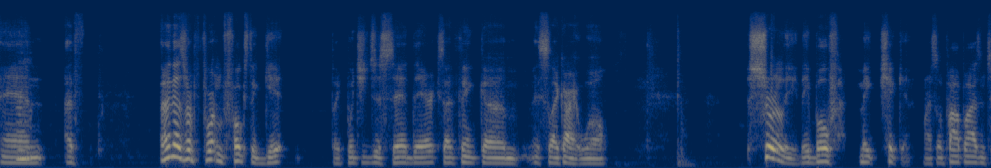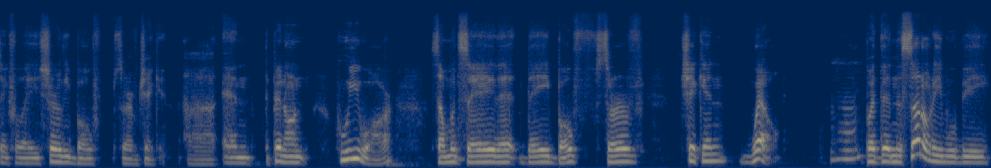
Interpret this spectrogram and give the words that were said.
And mm-hmm. I, th- I think that's important for folks to get, like what you just said there, because I think um, it's like, all right, well, surely they both make chicken, right? So Popeyes and Chick Fil A surely both serve chicken, uh, and depending on who you are, some would say that they both serve chicken well. Uh-huh. But then the subtlety will be,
